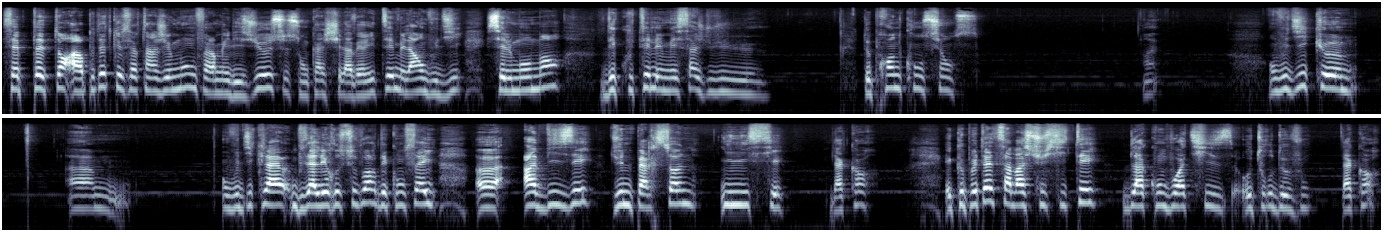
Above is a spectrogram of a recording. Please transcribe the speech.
C'est peut-être Alors peut-être que certains Gémeaux ont fermé les yeux, se sont cachés la vérité, mais là on vous dit c'est le moment d'écouter les messages du, de prendre conscience. On vous dit que euh, on vous dit que là vous allez recevoir des conseils euh, avisés d'une personne initiée, d'accord? Et que peut-être ça va susciter de la convoitise autour de vous, d'accord?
